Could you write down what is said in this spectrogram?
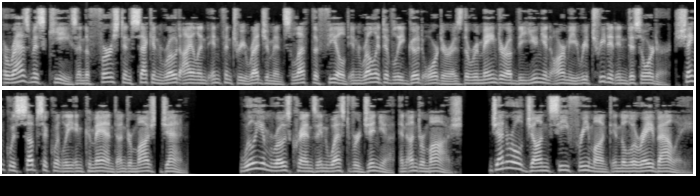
Erasmus Keyes and the 1st and 2nd Rhode Island Infantry Regiments left the field in relatively good order as the remainder of the Union Army retreated in disorder. Schenck was subsequently in command under Maj. Gen. William Rosecrans in West Virginia, and under Maj. General John C. Fremont in the Luray Valley.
